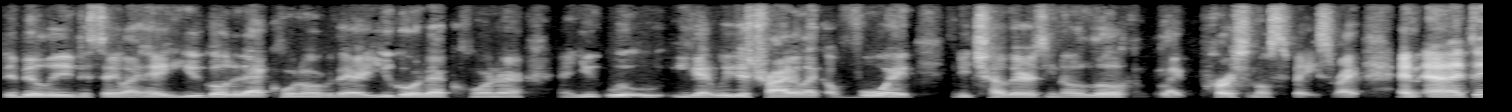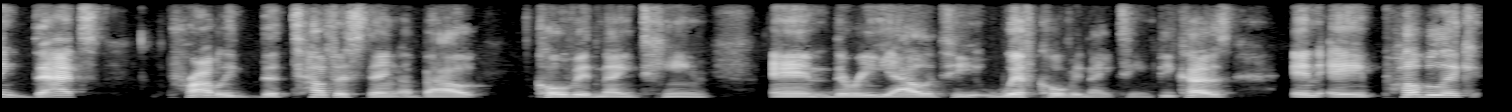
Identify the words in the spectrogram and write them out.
the ability to say, like, hey, you go to that corner over there, you go to that corner, and you we, you get we just try to like avoid each other's, you know, little like personal space, right? And and I think that's probably the toughest thing about COVID 19 and the reality with COVID 19 because in a public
